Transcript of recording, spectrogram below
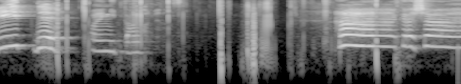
Bitti. en iddialar Ah, Ha.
